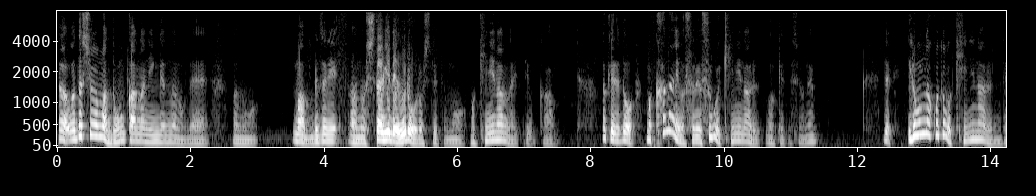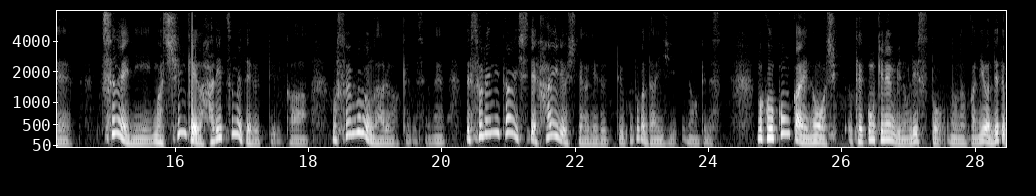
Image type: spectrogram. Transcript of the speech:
だから私はまあ鈍感な人間なのであのまあ別にあの下着でうろうろしてても、まあ、気にならないっていうかだけれど、まあ、家内はそれがすごい気になるわけですよね。でいろんなことが気になるんで常に、まあ、神経が張り詰めてるっていうかもうそういう部分があるわけですよね。でそれに対して配慮してあげるっていうことが大事なわけです。まあ、この今回の結婚記念日のリストの中には出て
